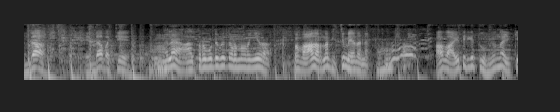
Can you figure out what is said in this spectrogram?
എന്താ? എന്താ പറ്റിയേ? ഇന്നലെ ആൽത്തറമുട്ടി പോയി കിടന്നുറങ്ങിയതാ. ഇപ്പൊ വാ പറഞ്ഞ പിച്ചും മേ തന്നെ. ആ വായി തിരികെ തുണി ഒന്ന് അഴിക്ക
